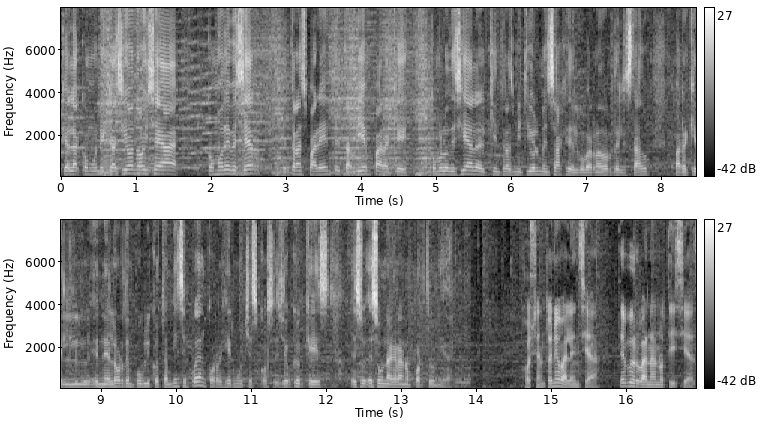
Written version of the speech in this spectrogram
que la comunicación hoy sea como debe ser, transparente también para que, como lo decía quien transmitió el mensaje del gobernador del estado, para que en el orden público también se puedan corregir muchas cosas. Yo creo que es, es, es una gran oportunidad. José Antonio Valencia, TV Urbana Noticias.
